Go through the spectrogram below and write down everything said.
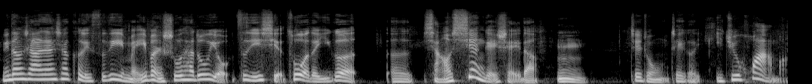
因为当时阿加莎·克里斯蒂每一本书他都有自己写作的一个呃想要献给谁的嗯，这种这个一句话嘛。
